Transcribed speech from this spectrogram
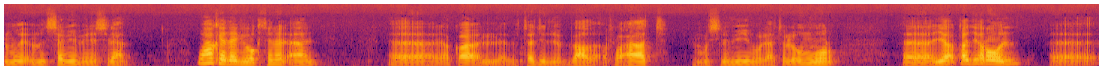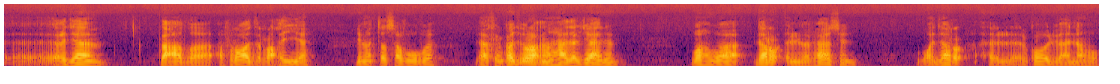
المنتسبين بالإسلام. وهكذا في وقتنا الآن آه، تجد بعض الرعاة المسلمين ولاة الأمور آه، قد يرون آه، إعدام بعض أفراد الرعية لما اتصفوا به لكن قد يراعون هذا الجانب وهو درء المفاسد ودرء القول بأنه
